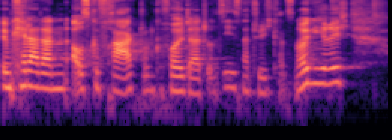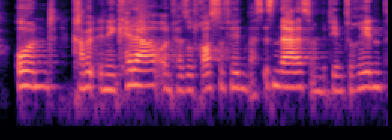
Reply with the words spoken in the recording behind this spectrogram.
im Keller dann ausgefragt und gefoltert. Und sie ist natürlich ganz neugierig und krabbelt in den Keller und versucht rauszufinden, was ist denn das und mit dem zu reden.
